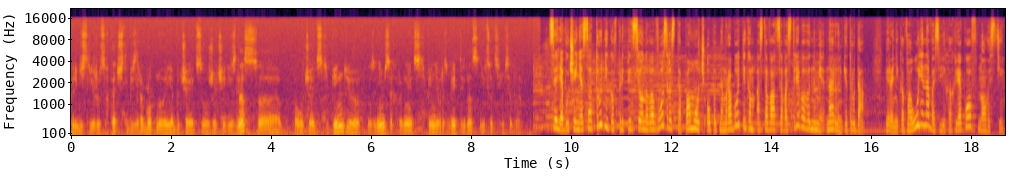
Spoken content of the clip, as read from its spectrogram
регистрируются в качестве безработного и обучаются уже через нас, э, получают стипендию, за ними сохраняется стипендия в размере 12 972. Цель обучения сотрудников предпенсионного возраста – помочь опытным работникам оставаться востребованными на рынке труда. Вероника Ваулина, Василий Хохряков. Новости.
